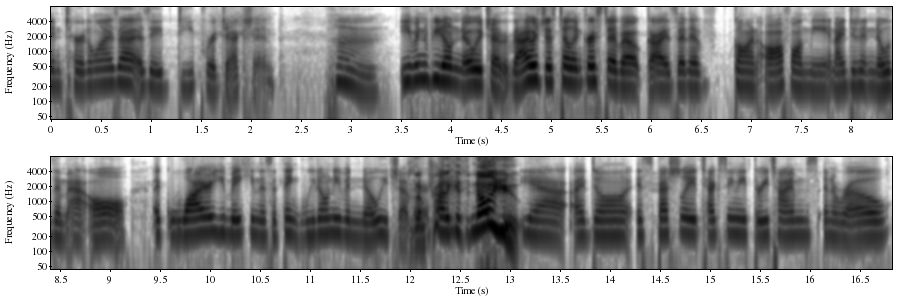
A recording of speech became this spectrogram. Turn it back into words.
internalize that as a deep rejection. Hmm. Even if you don't know each other. I was just telling Crysta about guys that have gone off on me and I didn't know them at all. Like why are you making this a thing? We don't even know each other. Because I'm trying to get to know you. Yeah, I don't especially texting me 3 times in a row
